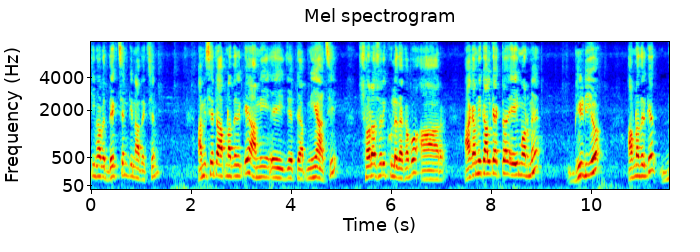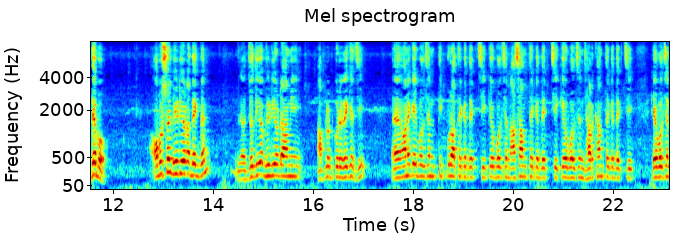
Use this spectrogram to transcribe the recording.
কীভাবে দেখছেন কি না দেখছেন, আমি সেটা আপনাদেরকে, আমি এই যে ট্যাব নিয়ে আছি, সরাসরি খুলে দেখাবো। আর আগামীকালকে একটা এই মর্মে ভিডিও আপনাদেরকে দেব। অবশ্যই ভিডিওটা দেখবেন, যদিও ভিডিওটা আমি আপলোড করে রেখেছি। অনেকেই বলছেন ত্রিপুরা থেকে দেখছি, কেউ বলছেন আসাম থেকে দেখছি, কেউ বলছেন ঝাড়খণ্ড থেকে দেখছি, কেউ বলছেন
